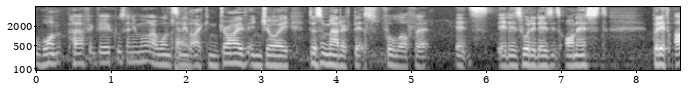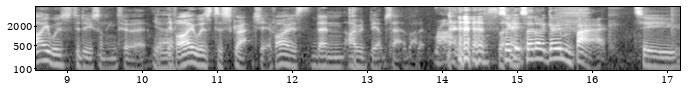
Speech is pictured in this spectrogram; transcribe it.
want perfect vehicles anymore. I want something that I can drive, enjoy. Doesn't matter if bits fall off it. It's it is what it is. It's honest. But if I was to do something to it, Yeah. if I was to scratch it, if I was, then I would be upset about it. Right. so, so, so like going back to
